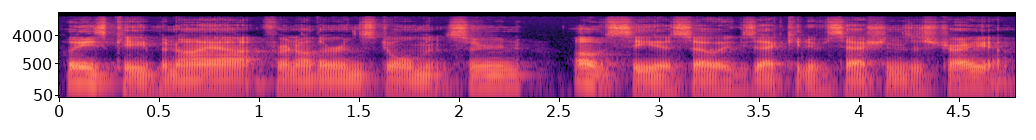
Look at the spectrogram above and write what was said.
please keep an eye out for another instalment soon of CSO Executive Sessions Australia.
